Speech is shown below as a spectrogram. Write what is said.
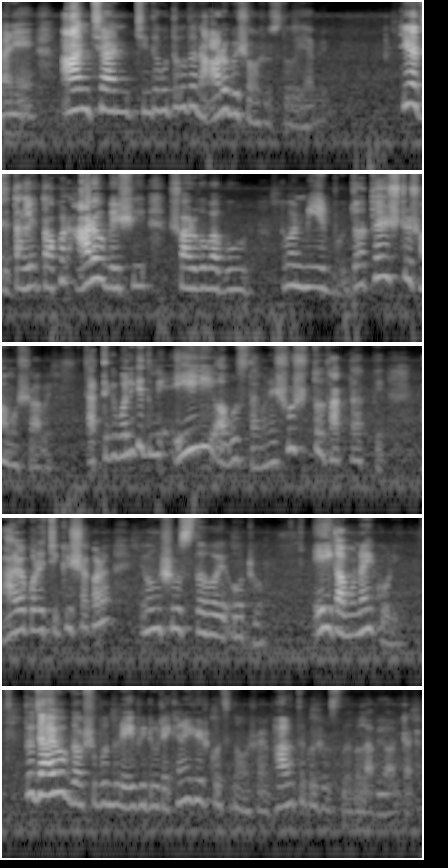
মানে আনচান চিন্তা করতে করতে না আরও বেশি অসুস্থ হয়ে যাবে। ঠিক আছে? তাহলে তখন আরও বেশি স্বর্গবাবুর তোমার মেয়ের যথেষ্ট সমস্যা হবে। তার থেকে বলি কি, তুমি এই অবস্থায় মানে সুস্থ থাকতে থাকতে ভালো করে চিকিৎসা করো এবং সুস্থ হয়ে ওঠো। এই কামনাই করি। তো যাই হোক দর্শক বন্ধুরা, এই ভিডিওটা এখানেই শেষ করছি। তোমার সবাই ভালো থেকো, সুস্থ থেকো লাভ ইউ অল টাটা।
